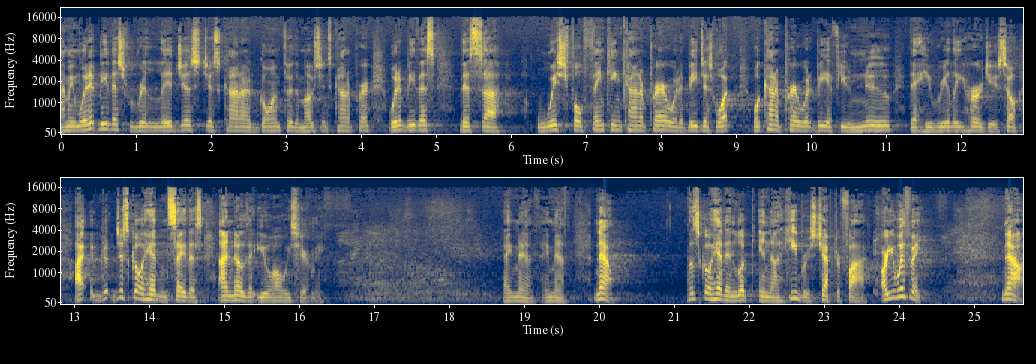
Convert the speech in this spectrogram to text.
I mean, would it be this religious, just kind of going through the motions kind of prayer? Would it be this, this uh, wishful thinking kind of prayer? Would it be just what, what kind of prayer would it be if you knew that He really heard you? So I, g- just go ahead and say this I know that you always hear me. Amen. Amen. Now, let's go ahead and look in uh, Hebrews chapter 5. Are you with me? Now,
